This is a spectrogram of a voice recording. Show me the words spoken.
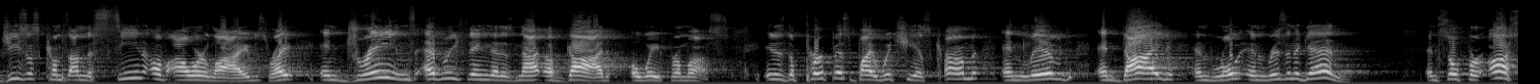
Jesus comes on the scene of our lives, right? And drains everything that is not of God away from us. It is the purpose by which he has come and lived and died and, wrote and risen again. And so for us,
